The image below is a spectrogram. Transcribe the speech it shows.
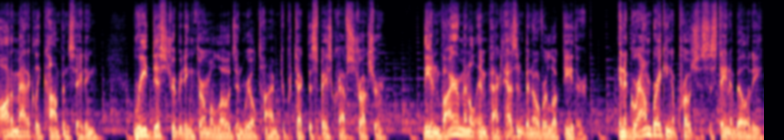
automatically compensating redistributing thermal loads in real time to protect the spacecraft's structure. The environmental impact hasn't been overlooked either. In a groundbreaking approach to sustainability,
